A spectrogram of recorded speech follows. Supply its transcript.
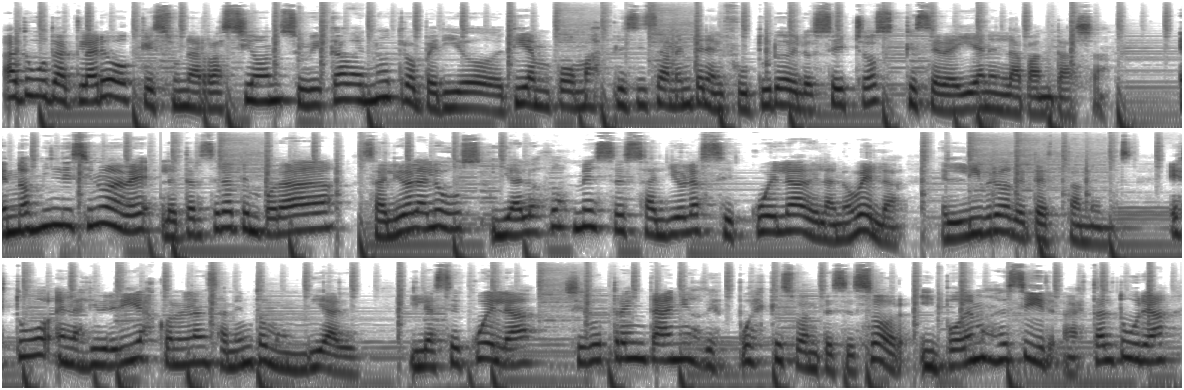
Atwood aclaró que su narración se ubicaba en otro periodo de tiempo, más precisamente en el futuro de los hechos que se veían en la pantalla. En 2019, la tercera temporada salió a la luz y a los dos meses salió la secuela de la novela, el libro de Testament. Estuvo en las librerías con un lanzamiento mundial y la secuela llegó 30 años después que su antecesor y podemos decir a esta altura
